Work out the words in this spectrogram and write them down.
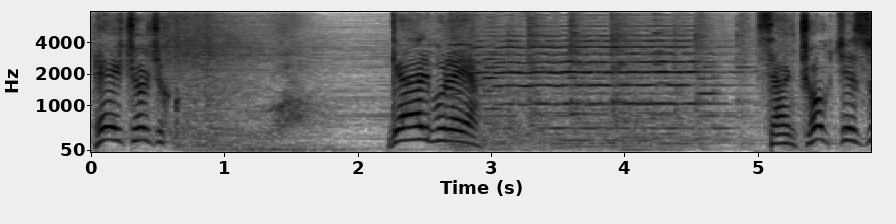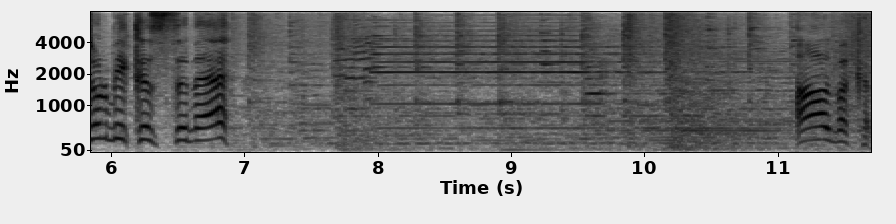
Hey çocuk. Gel buraya. Sen çok cesur bir kızsın ha. Al bakın.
